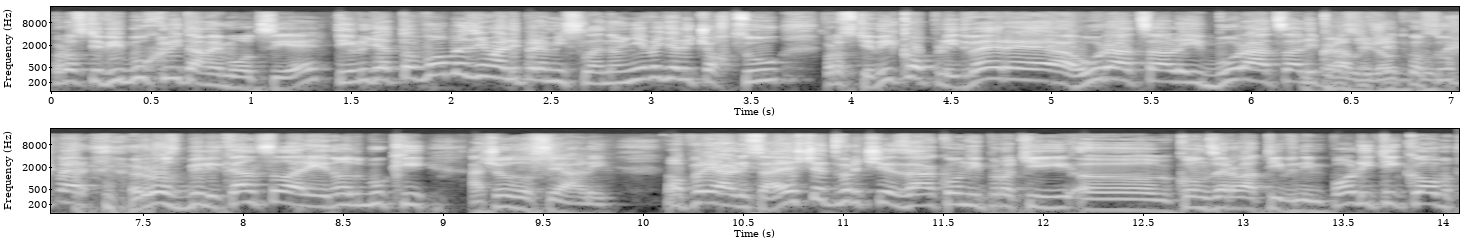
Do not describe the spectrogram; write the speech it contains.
Proste vybuchli tam emócie, tí ľudia to vôbec nemali premyslené, nevedeli čo chcú, proste vykopli dvere hurácali, burácali, Ukradli proste všetko notebook. super, rozbili kancelárie, notebooky a čo dosiahli? No prijali sa ešte tvrdšie zákony proti uh, konzervatívnym politikom,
